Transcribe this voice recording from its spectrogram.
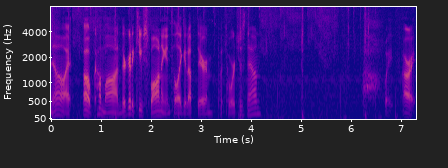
No, I... Oh, come on. They're going to keep spawning until I get up there and put torches down? Oh, wait. Alright.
